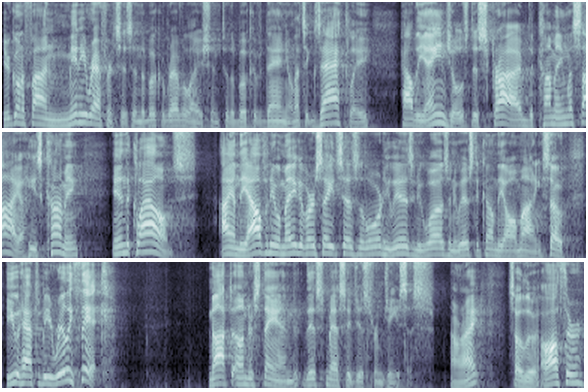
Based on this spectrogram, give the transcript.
You're going to find many references in the book of Revelation to the book of Daniel. That's exactly how the angels describe the coming Messiah. He's coming in the clouds. I am the Alpha and the Omega, verse 8 says the Lord, who is and who was and who is to come, the Almighty. So you would have to be really thick not to understand this message is from Jesus. All right? So the author,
